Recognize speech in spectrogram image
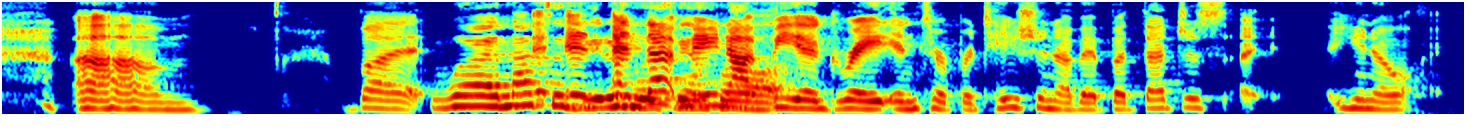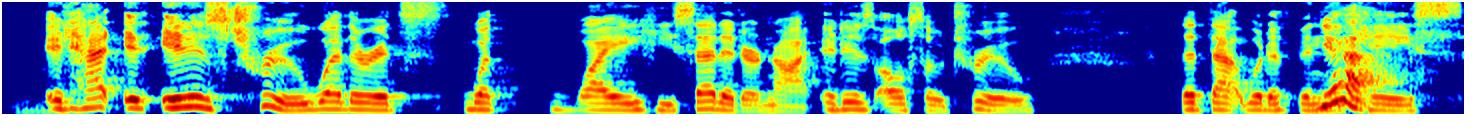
um, but well, and that's a and, beautiful and that may not be a great interpretation of it, but that just, uh, you know, it had it, it is true whether it's what why he said it or not. It is also true that that would have been yeah. the case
